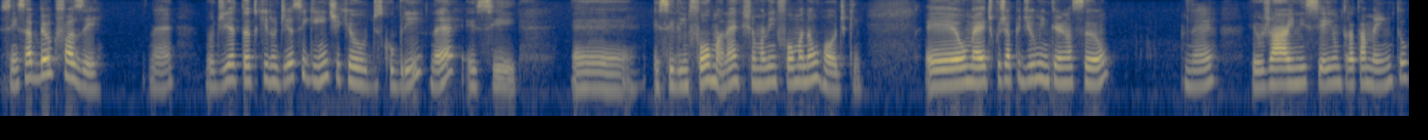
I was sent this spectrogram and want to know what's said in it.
sem saber o que fazer, né? No dia, tanto que no dia seguinte que eu descobri, né, esse, é, esse linfoma, né, que chama linfoma não Hodgkin, é, o médico já pediu minha internação, né? Eu já iniciei um tratamento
